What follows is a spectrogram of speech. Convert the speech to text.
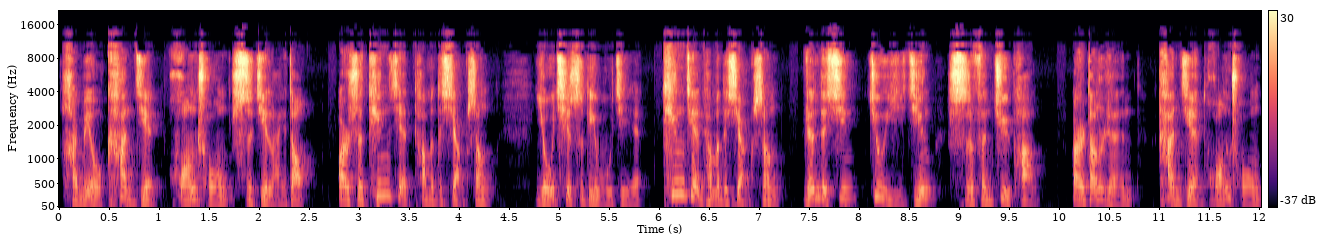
还没有看见蝗虫实际来到，而是听见他们的响声。尤其是第五节，听见他们的响声，人的心就已经十分惧怕了。而当人看见蝗虫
